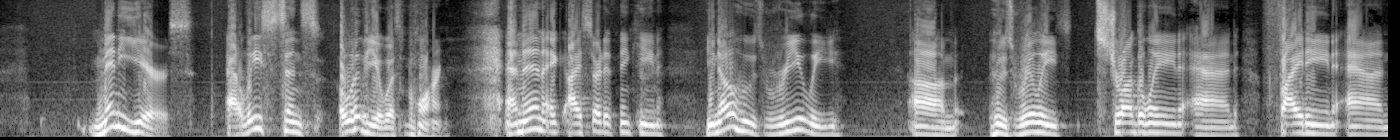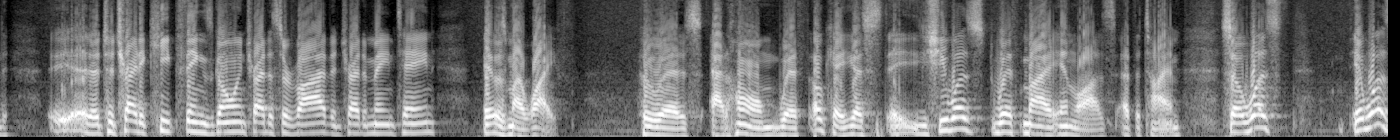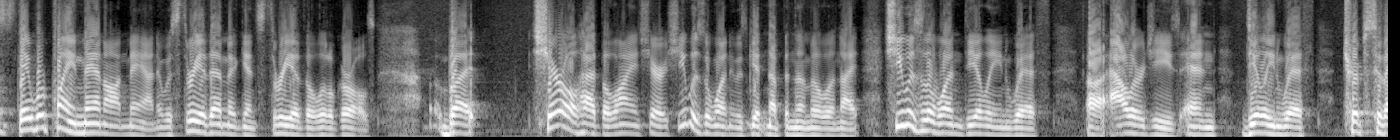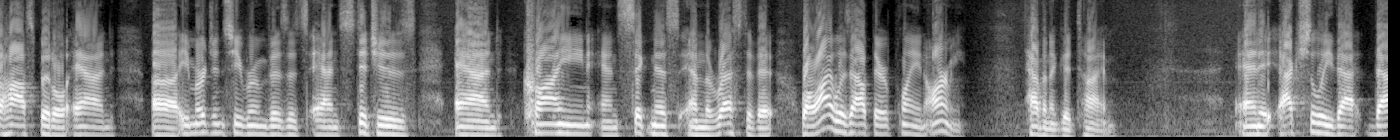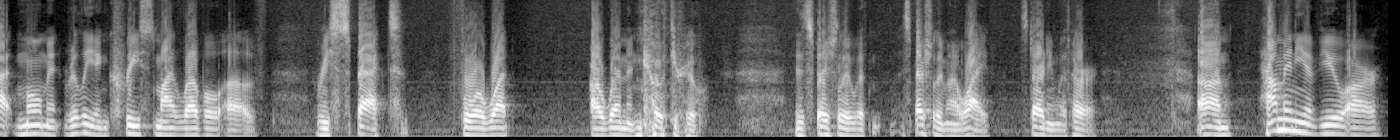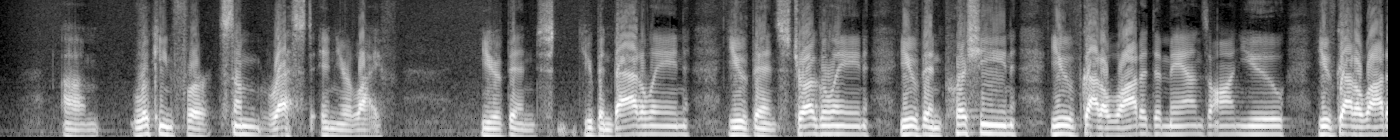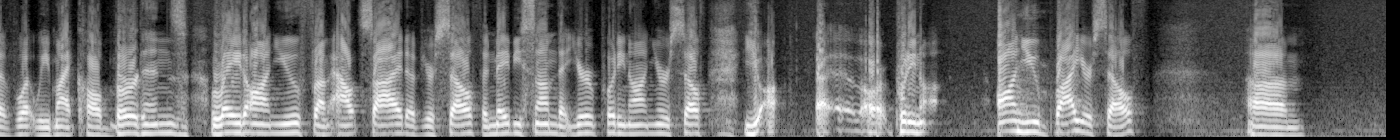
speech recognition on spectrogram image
many years, at least since Olivia was born. And then I, I started thinking, you know who's really, um, who's really struggling and fighting and uh, to try to keep things going, try to survive and try to maintain? It was my wife who was at home with, okay, yes, she was with my in laws at the time. So it was, it was, they were playing man on man. It was three of them against three of the little girls. But Cheryl had the lion's share. She was the one who was getting up in the middle of the night. She was the one dealing with uh, allergies and dealing with trips to the hospital and uh, emergency room visits and stitches and crying and sickness and the rest of it while I was out there playing Army, having a good time. And it actually, that, that moment really increased my level of respect for what our women go through, especially, with, especially my wife, starting with her. Um, how many of you are um, looking for some rest in your life. You've been, you've been battling, you've been struggling, you've been pushing, you've got a lot of demands on you, you've got a lot of what we might call burdens laid on you from outside of yourself, and maybe some that you're putting on yourself, you are uh, putting on you by yourself. Um,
